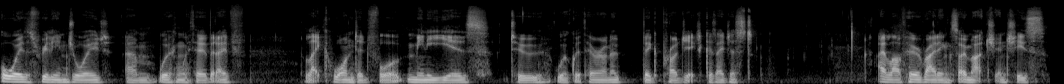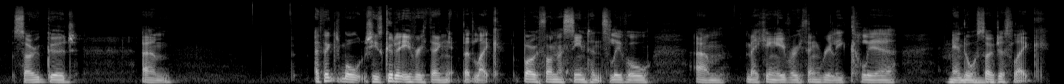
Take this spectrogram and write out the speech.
always really enjoyed um, working with her. But I've like wanted for many years to work with her on a big project because I just I love her writing so much, and she's so good. Um, I think well, she's good at everything, but like both on a sentence level, um, making everything really clear, and also just like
